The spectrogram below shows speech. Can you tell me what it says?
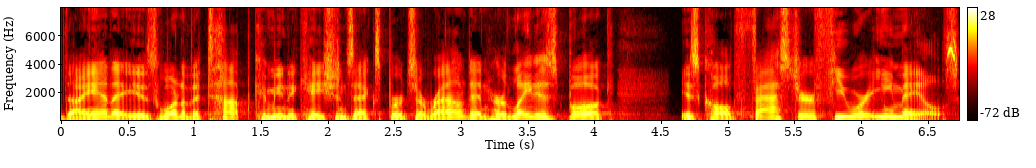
Dianna is one of the top communications experts around, and her latest book is called Faster, Fewer Emails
